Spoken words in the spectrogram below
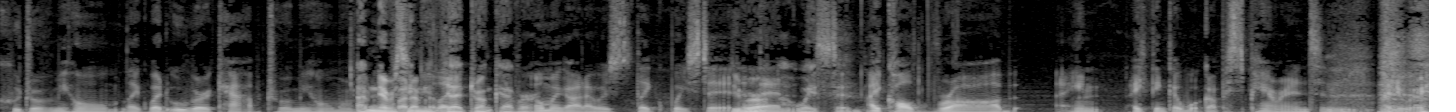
who drove me home, like what Uber cab drove me home. Or I've never seen you like, that drunk ever. Oh my god, I was like wasted. you were wasted. I called Rob, and I think I woke up his parents. And anyway,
